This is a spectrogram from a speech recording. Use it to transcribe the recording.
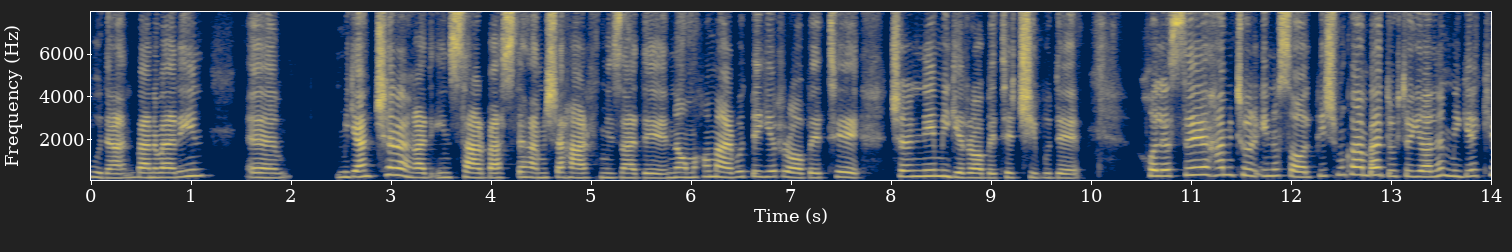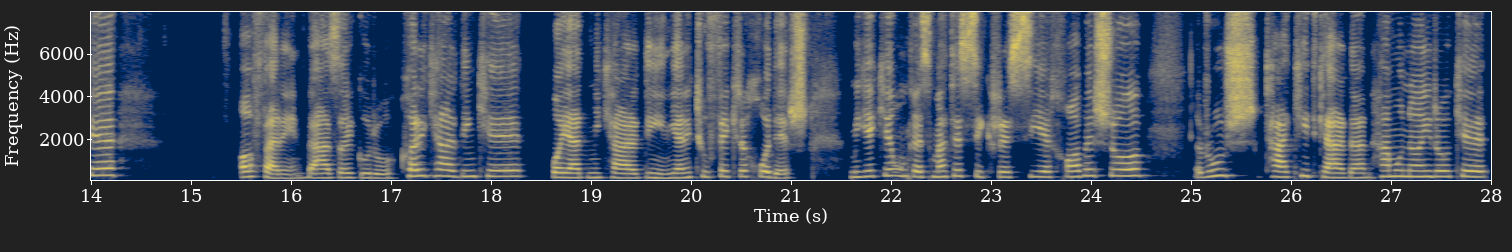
بودن. بنابراین میگن چرا انقدر این سربسته همیشه حرف می‌زده نامه ها مربوط به یه رابطه چرا نمیگه رابطه چی بوده؟ خلاصه همینطور اینو سال پیش می‌کنم. بعد دکتر یالم میگه که آفرین به اعضای گروه کاری کردین که باید می‌کردین یعنی تو فکر خودش. میگه که اون قسمت سیکرسی خوابش رو روش تاکید کردن. همونایی رو که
